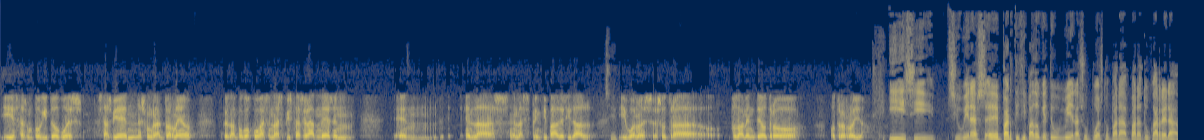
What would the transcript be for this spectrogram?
y estás un poquito, pues, estás bien, es un gran torneo, pero tampoco juegas en las pistas grandes, en, en, en las, en las principales y tal. Y bueno, es, es otra, totalmente otro, otro rollo. Y si, si hubieras eh, participado, ¿qué te hubiera supuesto para, para tu carrera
